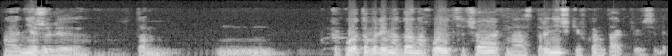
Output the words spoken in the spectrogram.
а нежели там какое-то время да, находится человек на страничке ВКонтакте у себя.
